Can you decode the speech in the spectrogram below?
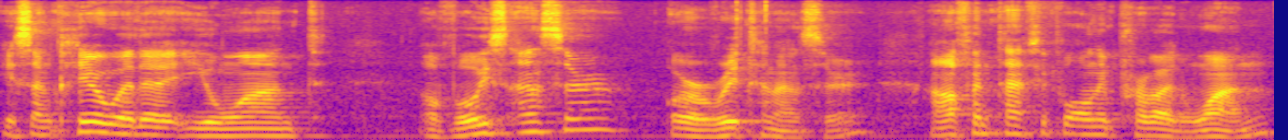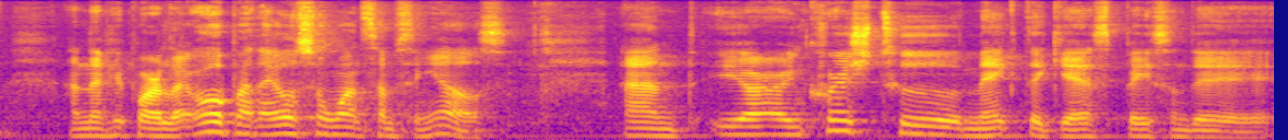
It's unclear whether you want a voice answer or a written answer. oftentimes people only provide one, and then people are like, oh, but I also want something else. And you are encouraged to make the guess based on the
